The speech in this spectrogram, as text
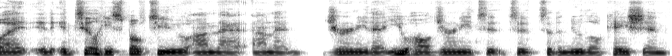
but it, until he spoke to you on that on that journey, that U-Haul journey to to to the new location,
